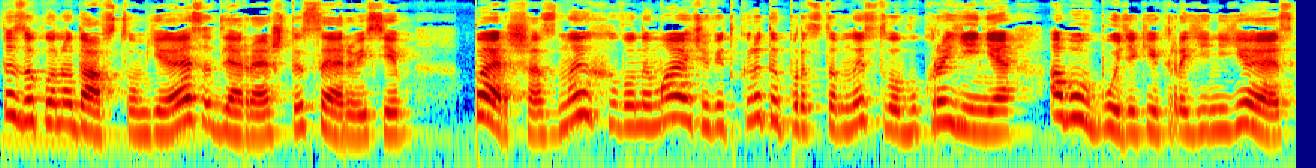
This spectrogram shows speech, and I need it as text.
та законодавством ЄС для решти сервісів. Перша з них вони мають відкрити представництво в Україні або в будь-якій країні ЄС,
